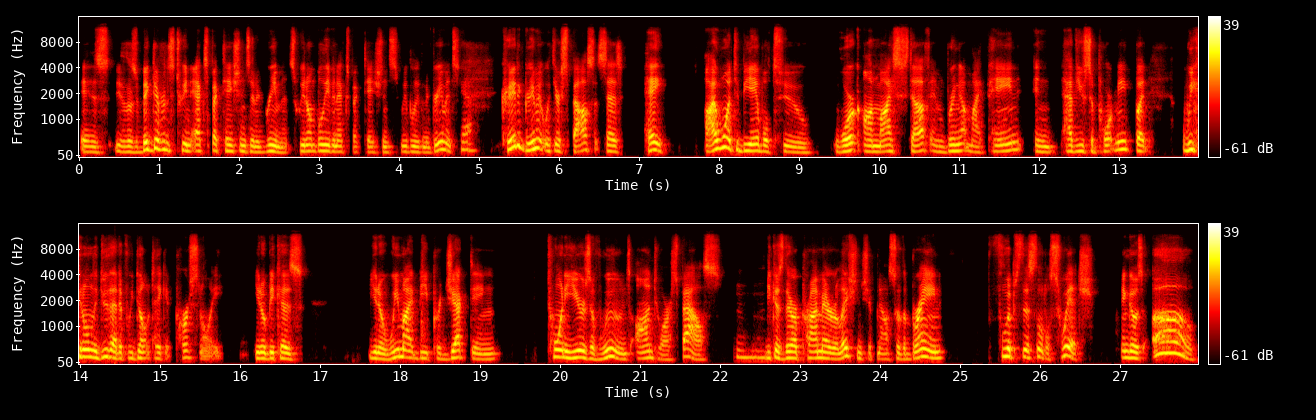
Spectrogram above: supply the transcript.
is you know, there's a big difference between expectations and agreements we don't believe in expectations we believe in agreements Yeah. Create agreement with your spouse that says hey i want to be able to work on my stuff and bring up my pain and have you support me but we can only do that if we don't take it personally you know because you know we might be projecting 20 years of wounds onto our spouse Mhm. because they're a primary relationship now. So the brain flips this little switch and goes, Oh,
